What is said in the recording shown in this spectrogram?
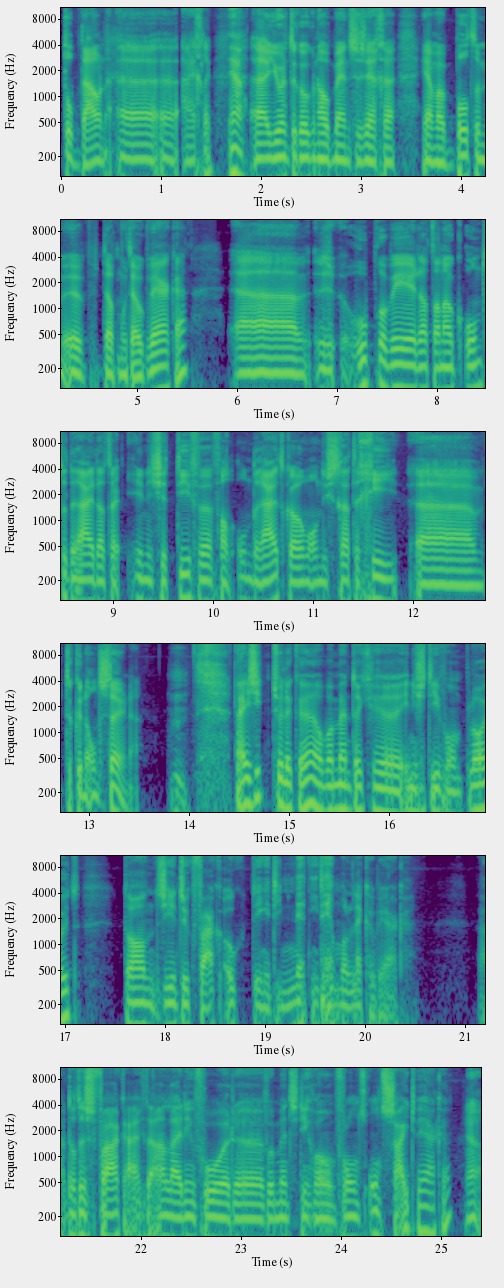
top-down eh, eh, eigenlijk. Ja. Je hoort natuurlijk ook een hoop mensen zeggen, ja, maar bottom-up, dat moet ook werken. Eh, dus hoe probeer je dat dan ook om te draaien dat er initiatieven van onderuit komen om die strategie eh, te kunnen ondersteunen? Nou, je ziet natuurlijk hè, op het moment dat je initiatieven ontplooit, dan zie je natuurlijk vaak ook dingen die net niet helemaal lekker werken. Nou, dat is vaak eigenlijk de aanleiding voor, eh, voor mensen die gewoon voor ons on-site werken. Ja.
